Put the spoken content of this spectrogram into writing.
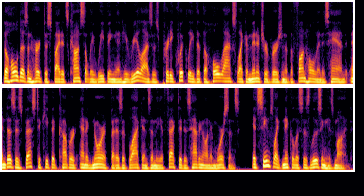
The hole doesn't hurt despite its constantly weeping, and he realizes pretty quickly that the hole acts like a miniature version of the fun hole in his hand and does his best to keep it covered and ignore it. But as it blackens and the effect it is having on him worsens, it seems like Nicholas is losing his mind.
